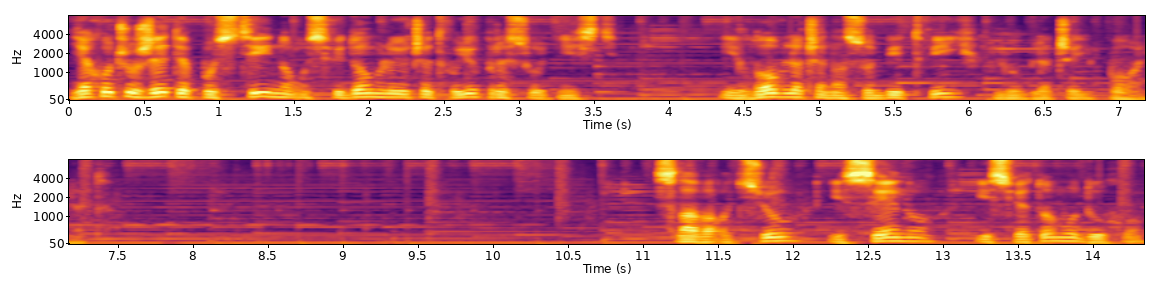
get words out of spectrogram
Я хочу жити постійно усвідомлюючи Твою присутність і ловлячи на собі Твій люблячий погляд. Слава Отцю і Сину, і Святому Духу,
